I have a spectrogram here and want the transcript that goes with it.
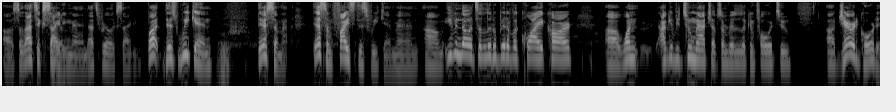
Uh, so that's exciting, man. That's real exciting. But this weekend, Oof. there's some there's some fights this weekend, man. Um, even though it's a little bit of a quiet card, uh, one I'll give you two matchups I'm really looking forward to. Uh, Jared Gordon.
